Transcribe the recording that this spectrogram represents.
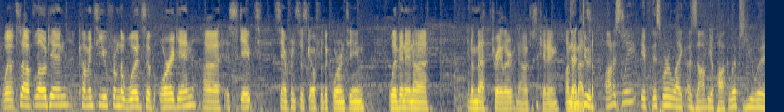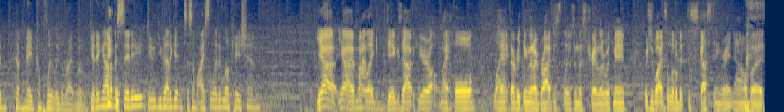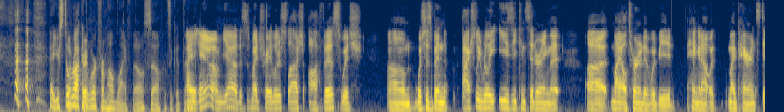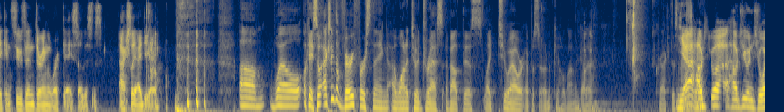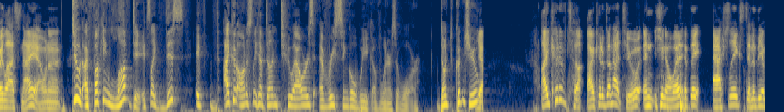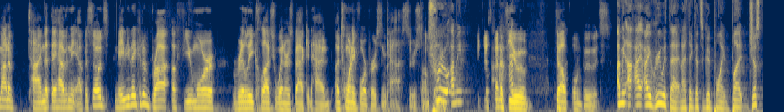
What's up, Logan? Coming to you from the woods of Oregon. Uh, escaped San Francisco for the quarantine. Living in a in a meth trailer. No, just kidding. On the That meth. dude, side. honestly, if this were like a zombie apocalypse, you would have made completely the right move. Getting out of the city, dude, you got to get into some isolated location. Yeah, yeah. I have my like digs out here. My whole life, everything that I brought, just lives in this trailer with me. Which is why it's a little bit disgusting right now, but Hey, you're still Whatever. rocking the work from home life though, so that's a good thing. I am. Yeah, this is my trailer slash office, which, um, which has been actually really easy considering that uh, my alternative would be hanging out with my parents, Dick and Susan, during the workday. So this is actually ideal. Um, well, okay, so actually the very first thing I wanted to address about this like 2-hour episode. Okay, hold on. I got to crack this. Yeah, how'd you uh, how'd you enjoy last night? I wanna. Dude, I fucking loved it. It's like this if I could honestly have done 2 hours every single week of Winners at War. Don't couldn't you? Yeah. I could have t- I could have done that too. And you know what? If they actually extended the amount of time that they have in the episodes, maybe they could have brought a few more really clutch winners back and had a 24 person cast or something. True. I mean, Just spend a few double boots. I mean, I, I agree with that, and I think that's a good point. But just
